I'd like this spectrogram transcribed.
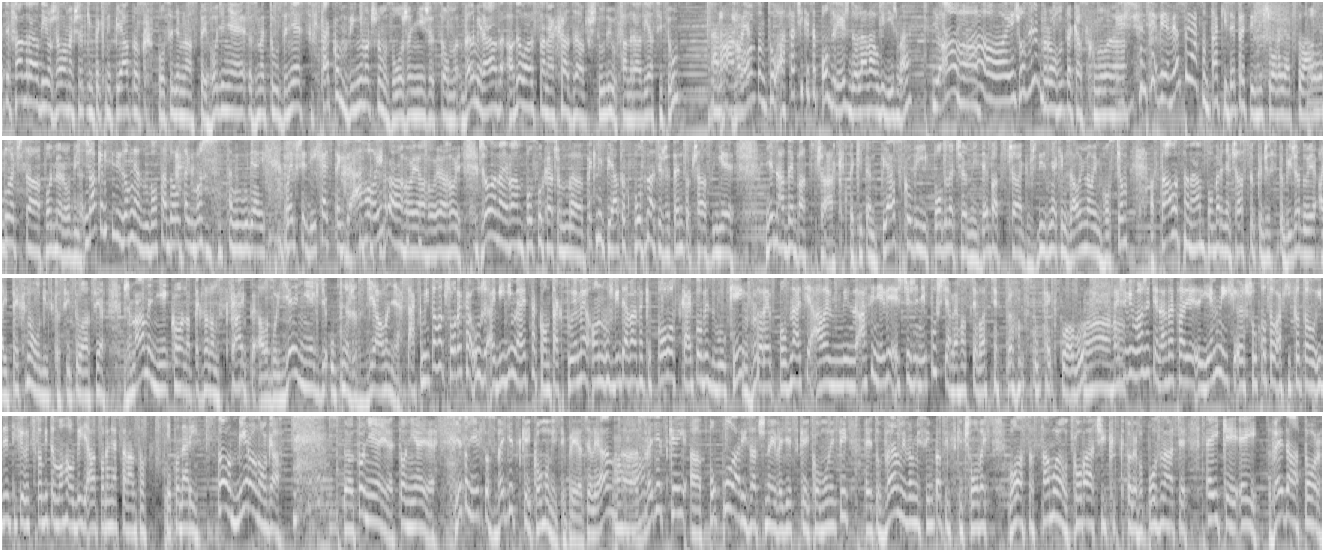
Počúvate fan rádio, želáme všetkým pekný piatok po 17. hodine. Sme tu dnes v takom výnimočnom zložení, že som veľmi rád. Adela sa nachádza v štúdiu fan rádia. Si tu? Áno, áno, ja som tu. A stačí, keď sa pozrieš doľava, uvidíš ma. Ja, aha. Ahoj. Čo si v rohu taká schúlená? Ešte neviem, ja, to ja som taký depresívny človek aktuálne. Obleč sa, poďme robiť. No a keby si si zo mňa zosadol, tak možno sa mi bude aj lepšie dýchať, takže ahoj. Ahoj, ahoj, ahoj. Želáme aj vám, poslucháčom, e, pekný piatok. Poznáte, že tento čas je, je na debatčák. Taký ten piatkový podvečerný debatčák, vždy s nejakým zaujímavým hostom. A stáva sa nám pomerne často, keďže si to vyžaduje aj technologická situácia, že máme niekoho na tzv. Skype, alebo je niekde úplne že vzdialene. Tak my toho človeka už aj vidíme, aj sa kontaktujeme. On už vydáva také polo skypové zvuky, uh-huh. ktoré poznáte, ale asi nevie ešte, že nepúšťame hostia vlastne v prvom vstupe k slovu. Uh-huh. Takže vy môžete na základe jemných šuchotov a chichotov identifikovať, kto by to mohol byť, ale podľa mňa sa vám to nepodarí. No, Mironoga. To, nie je, to nie je. Je to niekto z vedeckej komunity, priatelia. Uh-huh. Z vedeckej a popularizačnej vedeckej komunity. Je to veľmi, veľmi sympatický človek. Volá sa Samuel Kováčik, ktorého poznáte, a.k.a. Vedátor.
